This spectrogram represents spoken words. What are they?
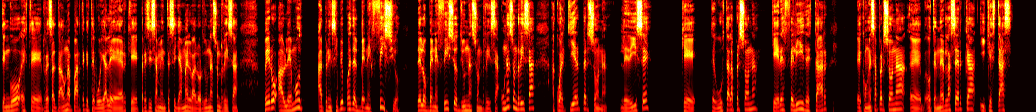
tengo este, resaltado una parte que te voy a leer que precisamente se llama el valor de una sonrisa, pero hablemos al principio pues del beneficio, de los beneficios de una sonrisa. Una sonrisa a cualquier persona le dice que te gusta la persona, que eres feliz de estar eh, con esa persona eh, o tenerla cerca y que estás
